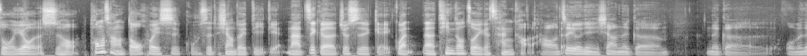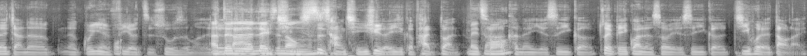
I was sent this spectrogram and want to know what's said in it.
左右的时候，通常都会是股市的相对低点。那这个就是给观呃听众做一个参考了。好，这有点像那个那个我们在讲的那 Green Field 指数什么的啊，对对，类似那种市场情绪的一个判断。没错，可能也是一个最悲观的时候，也是一个机会的到来。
